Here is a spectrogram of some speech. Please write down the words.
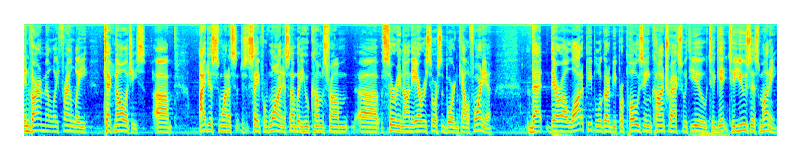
environmentally friendly technologies. Um, I just want to say, for one, as somebody who comes from uh, serving on the Air Resources Board in California, that there are a lot of people who are going to be proposing contracts with you to, get, to use this money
